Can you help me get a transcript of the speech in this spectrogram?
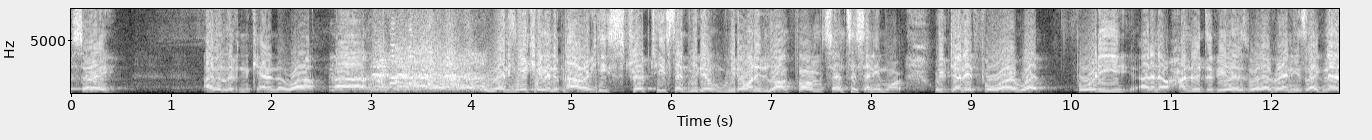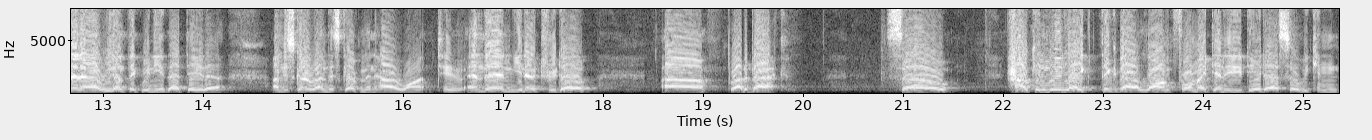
sorry. I haven't lived in Canada a while. Uh, when he came into power, he stripped, he said, we don't, we don't want to do long form census anymore. We've done it for, what, 40, I don't know, hundreds of years, whatever. And he's like, no, no, no, we don't think we need that data. I'm just going to run this government how I want to. And then, you know, Trudeau uh, brought it back. So how can we like think about long form identity data so we can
